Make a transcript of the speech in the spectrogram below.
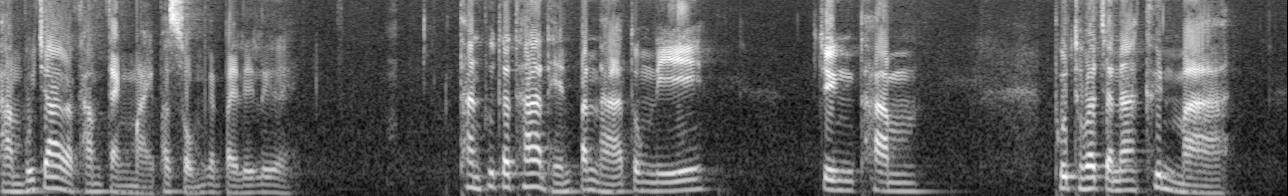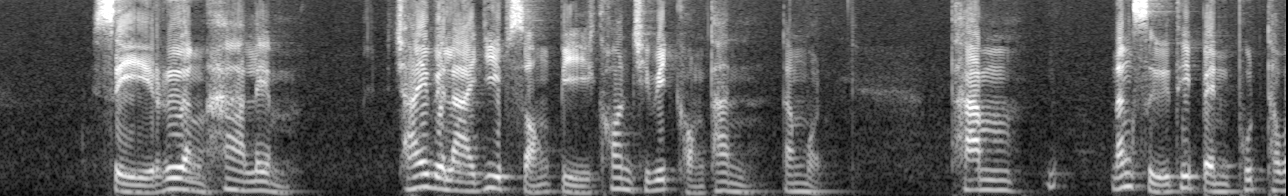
คำพระเจ้ากับคำแต่งใหม่ผสมกันไปเรื่อยๆ ท่านพุทธทาสเห็นปัญหาตรงนี้ จึงทำพุทธวจนะขึ้นมาสี่เรื่องห้าเล่ม ใช้เวลา 22 ปีค่อนชีวิตของท่านทั้งหมดทำหนังสือที่เป็นพุทธว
